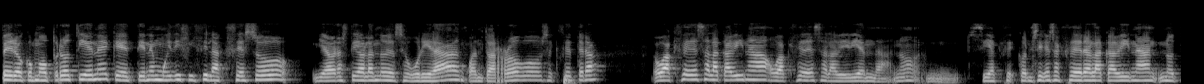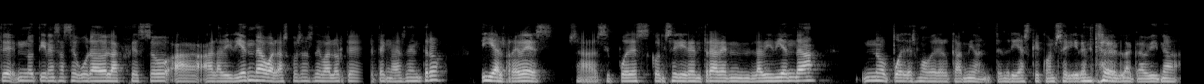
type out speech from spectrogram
pero como pro tiene que tiene muy difícil acceso, y ahora estoy hablando de seguridad en cuanto a robos, etcétera, o accedes a la cabina o accedes a la vivienda, ¿no? Si consigues acceder a la cabina, no, te, no tienes asegurado el acceso a, a, la vivienda o a las cosas de valor que tengas dentro, y al revés. O sea, si puedes conseguir entrar en la vivienda, no puedes mover el camión. Tendrías que conseguir entrar en la cabina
